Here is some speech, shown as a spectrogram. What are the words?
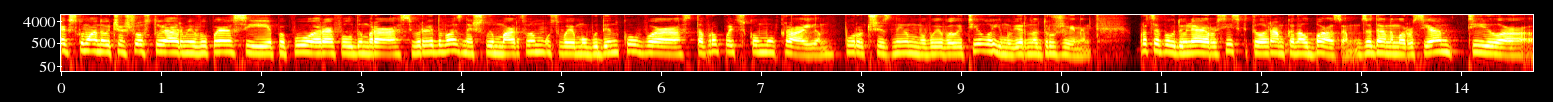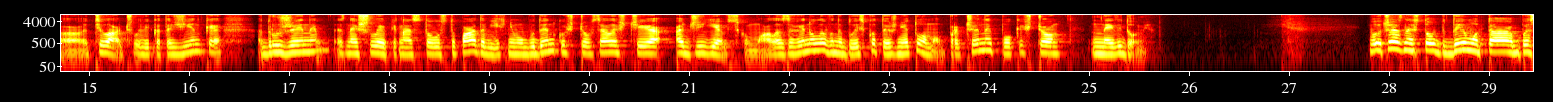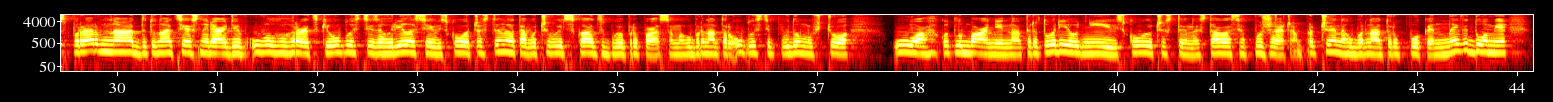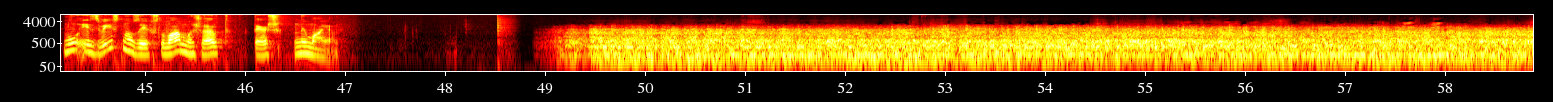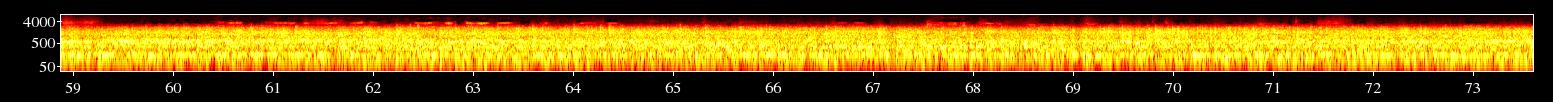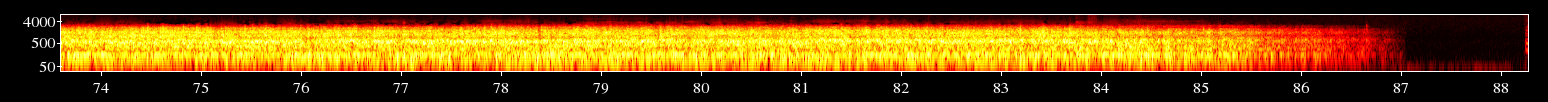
Екс-командувача 6-ї армії ВПС і ППО РФ Володимира Свиридова знайшли мертвим у своєму будинку в Ставропольському краї. Поруч із ним виявили тіло, ймовірно, дружини. Про це повідомляє російський телеграм-канал База. За даними росіян, тіла, е, тіла чоловіка та жінки, дружини знайшли 15 листопада в їхньому будинку, що в селищі Аджієвському, але загинули вони близько тижня тому. Причини поки що невідомі. Величезний стовп диму та безперервна детонація снарядів у Волгоградській області загорілася військова частина та, вочевидь, склад з боєприпасами. Губернатор області повідомив, що у Котлубані на території однієї військової частини сталася пожежа. Причини губернатору поки невідомі. Ну і звісно, за їх словами, жертв теж немає.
